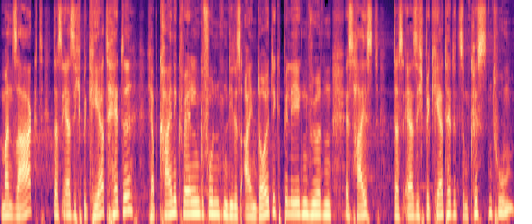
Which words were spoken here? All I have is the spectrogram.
Man sagt, dass er sich bekehrt hätte. Ich habe keine Quellen gefunden, die das eindeutig belegen würden. Es heißt, dass er sich bekehrt hätte zum Christentum.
